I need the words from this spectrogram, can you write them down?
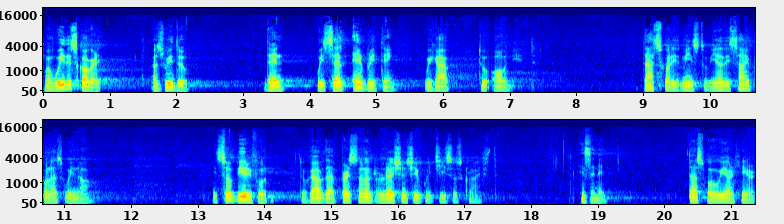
When we discover it, as we do, then we sell everything we have to own it. That's what it means to be a disciple, as we know. It's so beautiful to have that personal relationship with Jesus Christ, isn't it? That's why we are here.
